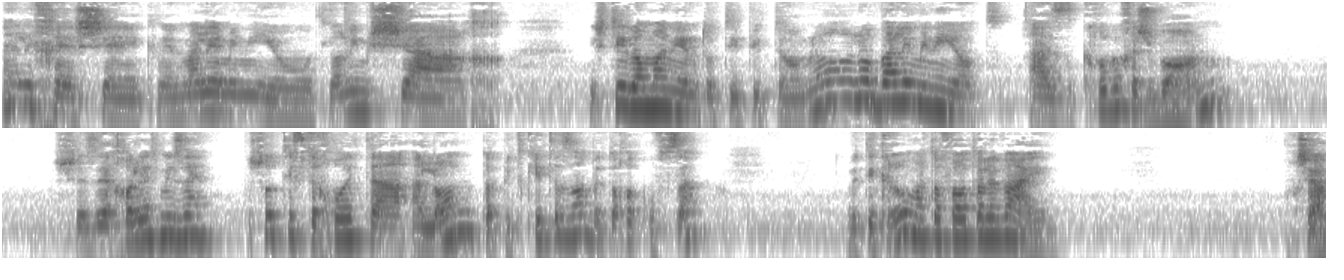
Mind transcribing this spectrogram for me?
אין לי חשק, נעלמה לי המיניות, לא נמשך, אשתי לא מעניינת אותי פתאום, לא, לא בא לי מיניות. אז קחו בחשבון שזה יכול להיות מזה. פשוט תפתחו את האלון, את הפתקית הזו, בתוך הקופסה, ותקראו מה תופעות הלוואי. עכשיו,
